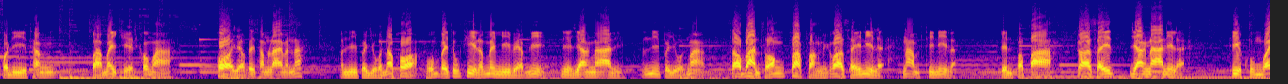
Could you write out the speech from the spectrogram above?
พอดีทางป่าไม้เขตเข้ามา พ่ออย่าไปทำลายมันนะ มันมีประโยชน์นะพ่อ ผมไปทุกที่แล้วไม่มีแบบนี้เนี่ยยางนานี่ มันมีประโยชน์มากชาวบ้านสองฝากฝั่งนี่ก็อาศัยนี่แหละ น้ำที่นี่แหละ เป็นประปา ก็อาศัยยางนานี่แหละ ที่คุมไว้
